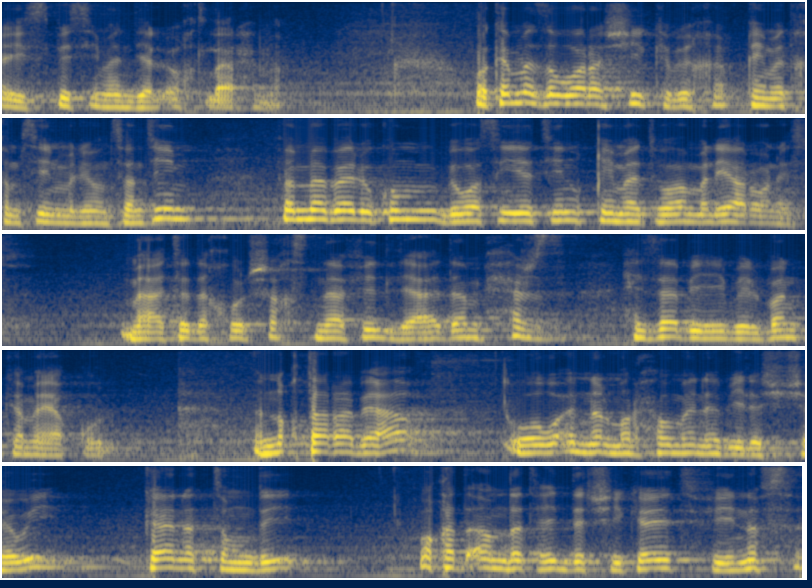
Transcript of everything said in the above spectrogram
أي spécimen ديال الأخت الله يرحمها. وكما زور شيك بقيمة 50 مليون سنتيم فما بالكم بوصية قيمتها مليار ونصف مع تدخل شخص نافذ لعدم حجز حسابه بالبنك كما يقول. النقطة الرابعة وهو أن المرحومة نبيلة شيشاوي كانت تمضي وقد أمضت عدة شكايات في نفس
